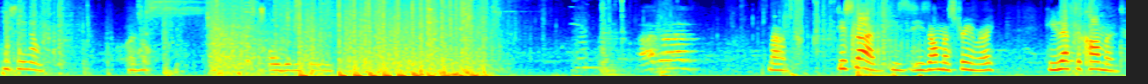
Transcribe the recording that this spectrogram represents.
What you say now? I did he tell? Man, this lad, he's he's on my stream, right? He left a comment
